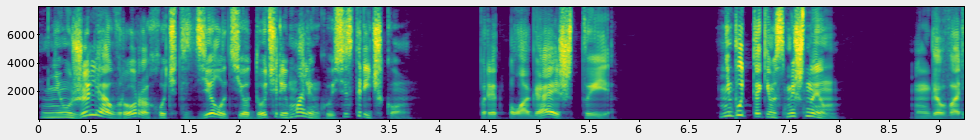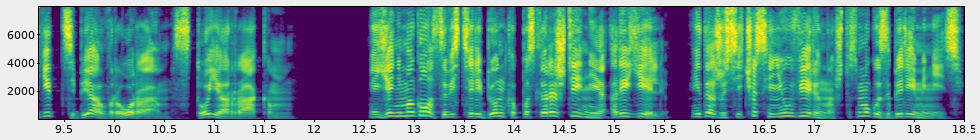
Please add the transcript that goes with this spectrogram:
неужели Аврора хочет сделать ее дочери маленькую сестричку? Предполагаешь ты? Не будь таким смешным, говорит тебе Аврора, стоя раком. Я не могла завести ребенка после рождения, Ариэль. И даже сейчас я не уверена, что смогу забеременеть.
